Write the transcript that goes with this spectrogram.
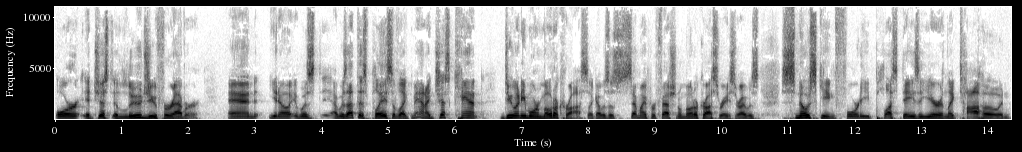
or it just eludes you forever? And you know, it was I was at this place of like, man, I just can't do any more motocross. Like I was a semi-professional motocross racer. I was snow skiing 40 plus days a year in Lake Tahoe and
